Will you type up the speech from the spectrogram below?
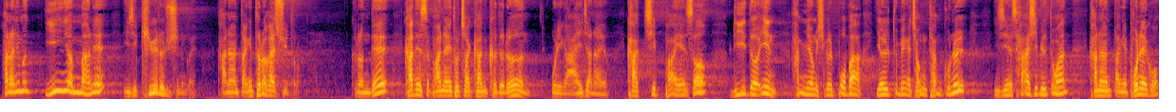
하나님은 2년 만에 이제 기회를 주시는 거예요. 가나안 땅에 들어갈 수 있도록. 그런데 가데스 바나에 도착한 그들은 우리가 알잖아요. 각 지파에서 리더인 한 명씩을 뽑아 12명의 정탐꾼을 이제 40일 동안 가나안 땅에 보내고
